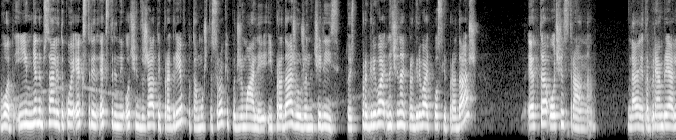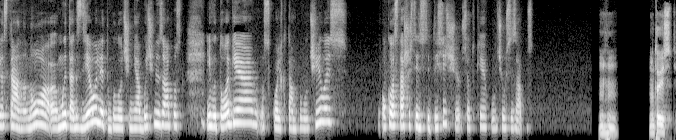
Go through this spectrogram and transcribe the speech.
Вот, и мне написали такой экстрен, экстренный, очень сжатый прогрев, потому что сроки поджимали, и продажи уже начались. То есть прогревать, начинать прогревать после продаж – это очень странно. Да, это прям реально странно. Но э, мы так сделали, это был очень необычный запуск. И в итоге, сколько там получилось? Около 160 тысяч все-таки получился запуск. Угу. Ну, то есть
